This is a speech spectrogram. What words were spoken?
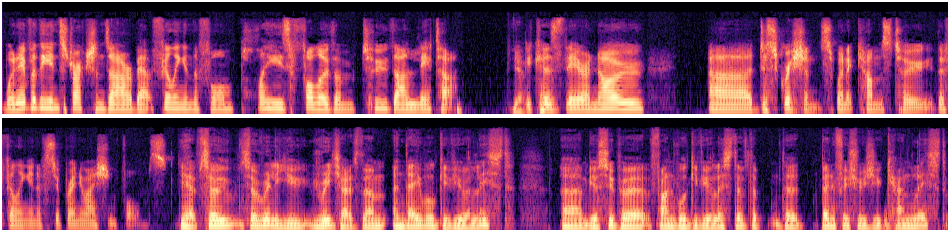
Whatever the instructions are about filling in the form, please follow them to the letter. Yeah. Because there are no uh, discretions when it comes to the filling in of superannuation forms. Yeah, so so really, you reach out to them and they will give you a list. Um, your super fund will give you a list of the the beneficiaries you can list,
